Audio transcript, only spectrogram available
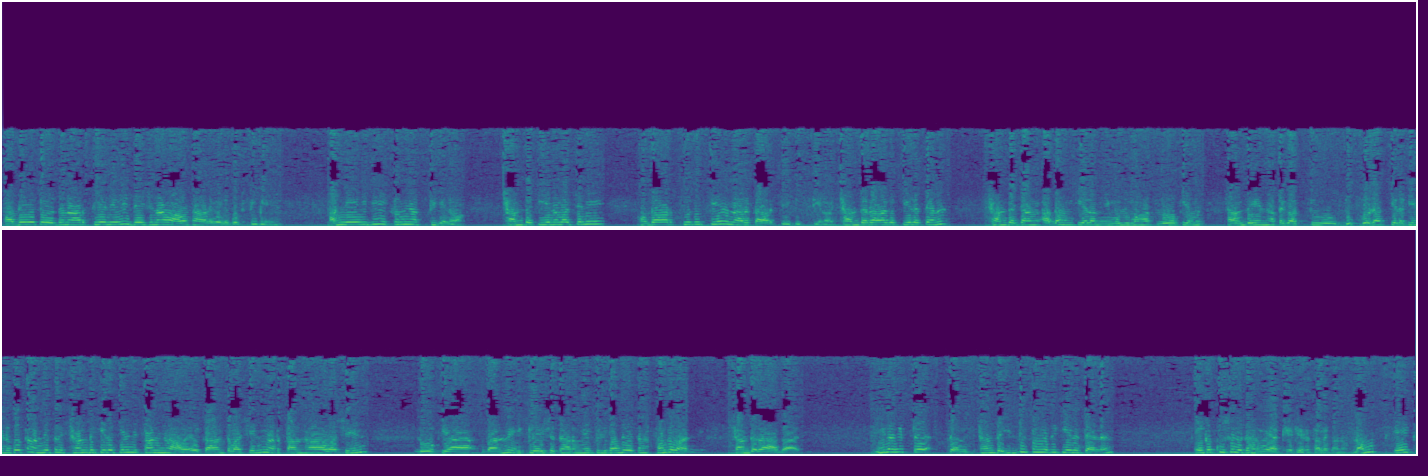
පදයට යොදන අර්ථය නෙවෙයි දේශනාව අවසාන වෙනකොට තිබෙන්නේ. අන්න ඒ විදිහේ ක්‍රමයක් තිබෙනවා. ඡන්ද කියන වචනේ හොඳ අර්ථයකුත් තියෙනවා නරක අර්ථයකුත් තියෙනවා. ඡන්ද රාග කියලා තැන ඡන්දජං අදම් කියලා මේ මුළු මහත් ලෝකයේම ඡන්දයෙන් හටගත්තු දුක් ගොඩක් කියලා කියනකොට අන්න එතන ඡන්ද කියලා කියන්නේ තණ්හාව. ඒකාන්ත වශයෙන්ම අර තණ්හාව වශයෙන් ලෝකයා ගන්න ක්ලේශ ධර්මයේ පිළිබඳව එතන හඟවන්නේ. ඡන්ද රාගාදී. ඊළඟට දැන් ඡන්ද ඉද්ධපාද කියන තැන ඒක කුසල ධර්මයක් හැටියට සැලකනවා. නමුත් ඒක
